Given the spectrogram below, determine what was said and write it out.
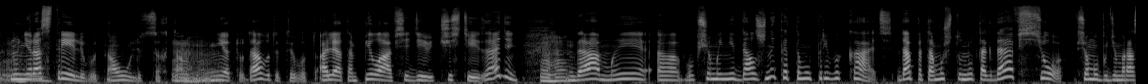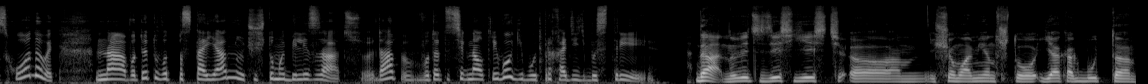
ну, не расстреливают на улицах, там Мгм. нету, да, вот этой вот, а там пила все 9 частей за день, Мгм. да, мы, э, в общем, мы не должны к этому привыкать, да, потому что, ну, тогда все, все мы будем расходовать на вот эту вот постоянную чуть что мобилизацию, да, вот этот сигнал тревоги будет проходить быстрее. Да, но ведь здесь есть еще момент, что я как будто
